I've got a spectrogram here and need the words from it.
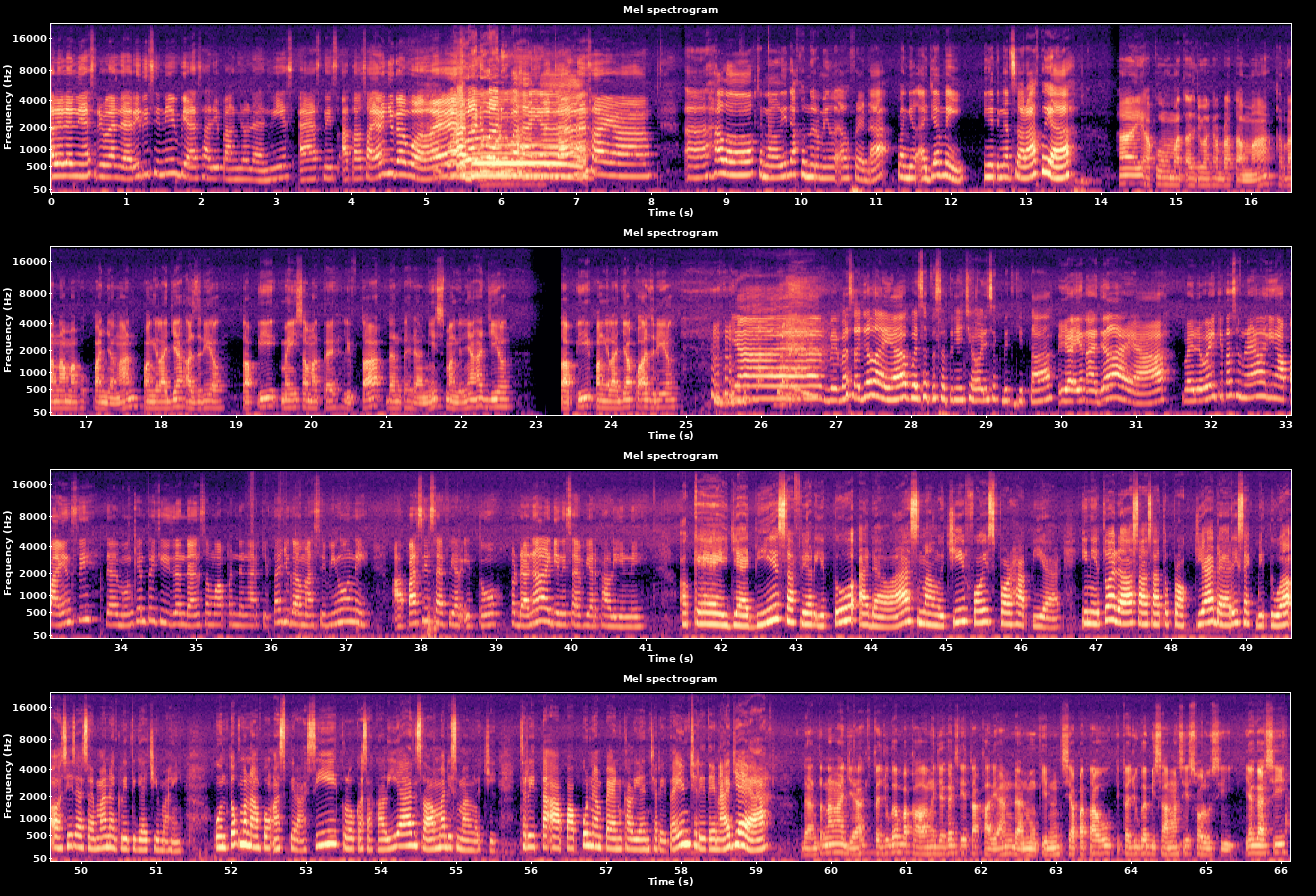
ada Danias Triwulandari di sini biasa dipanggil Danis, Esnis atau sayang juga boleh. Waduh, waduh, waduh, bahaya. Bercanda sayang. Uh, halo, kenalin aku Nurmila Elfreda, panggil aja Mei. Ingat-ingat suara aku ya. Hai, aku Muhammad Azriwan Pratama Karena nama aku kepanjangan, panggil aja Azril Tapi Mei sama Teh Lifta dan Teh Danis manggilnya Ajil Tapi panggil aja aku Azril ya, bebas aja lah ya buat satu-satunya cowok di sekbid kita. Iyain aja lah ya. By the way, kita sebenarnya lagi ngapain sih? Dan mungkin Tricizen dan semua pendengar kita juga masih bingung nih. Apa sih Xavier itu? Perdana lagi nih Xavier kali ini. Oke, jadi Xavier itu adalah Semaluci Voice for Happier. Ini tuh adalah salah satu prokja dari Sekbid 2 OSIS SMA Negeri 3 Cimahi. Untuk menampung aspirasi, keluh kesah kalian selama di Semaluci. Cerita apa pun yang pengen kalian ceritain, ceritain aja ya. Dan tenang aja, kita juga bakal ngejaga cerita kalian Dan mungkin siapa tahu kita juga bisa ngasih solusi Ya gak sih?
